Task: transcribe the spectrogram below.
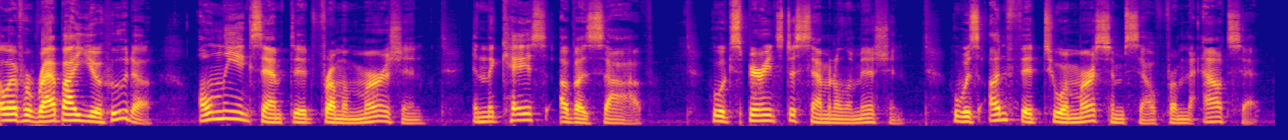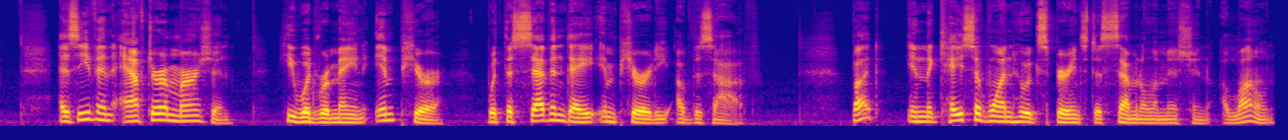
However, Rabbi Yehuda only exempted from immersion in the case of a Zav who experienced a seminal emission, who was unfit to immerse himself from the outset, as even after immersion he would remain impure with the seven day impurity of the Zav. But in the case of one who experienced a seminal emission alone,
